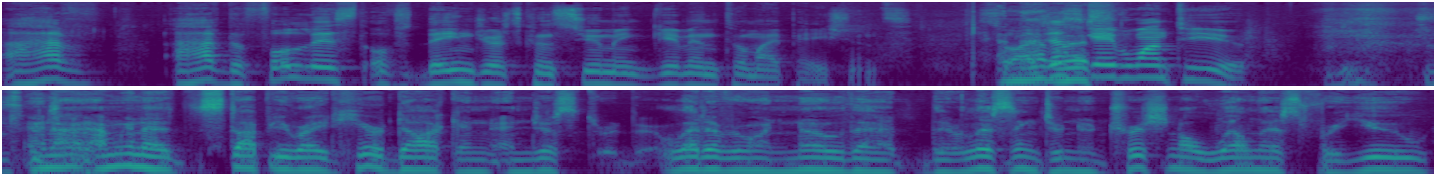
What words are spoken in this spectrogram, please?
I have I have the full list of dangers consuming given to my patients. So And I just list- gave one to you. And I, I'm going to stop you right here, Doc, and, and just let everyone know that they're listening to Nutritional Wellness for You.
